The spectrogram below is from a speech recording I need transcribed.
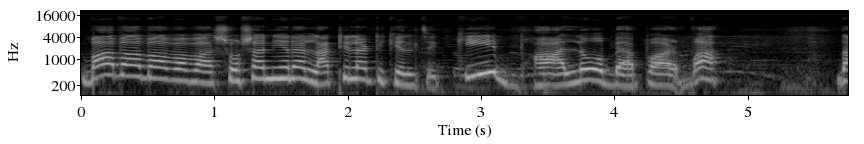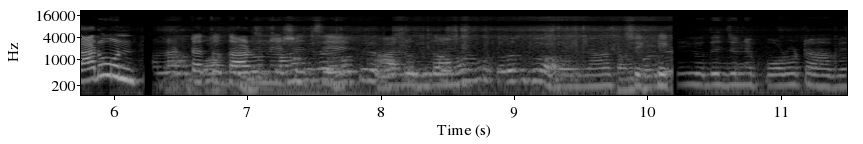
বাহ বাহ বাহ বাহ বাহ শশা নিয়ে এরা লাঠি লাঠি খেলছে। কি ভালো ব্যাপার, বাহ, দারুণ। কালারটা তো দারুণ এসেছে, আলুর দম। ওদের জন্য পরোটা হবে।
